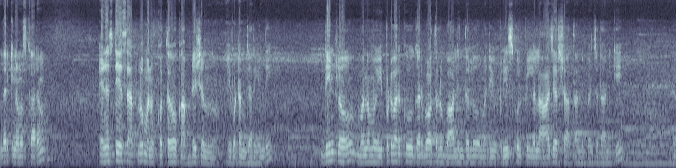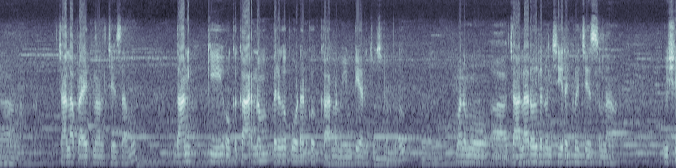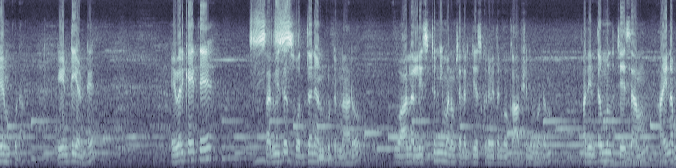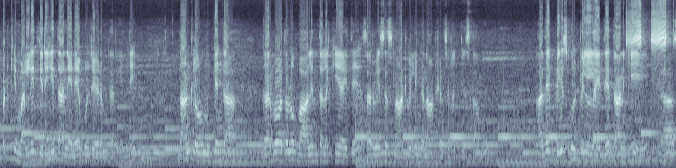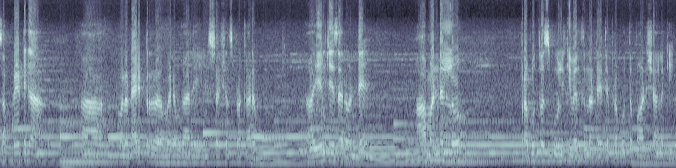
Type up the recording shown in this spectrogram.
అందరికీ నమస్కారం. ఎన్ఎస్టిఎస్ యాప్లో మనకు కొత్తగా ఒక అప్డేషన్ ఇవ్వటం జరిగింది. దీంట్లో మనము ఇప్పటి వరకు గర్భవతులు బాలింతలు మరియు ప్రీ స్కూల్ పిల్లల హాజరు శాతాన్ని పెంచడానికి చాలా ప్రయత్నాలు చేశాము. దానికి ఒక కారణం పెరగకపోవడానికి ఒక కారణం ఏంటి అని చూసినప్పుడు మనము చాలా రోజుల నుంచి రిక్వెస్ట్ చేస్తున్న విషయం కూడా ఏంటి అంటే ఎవరికైతే సర్వీసెస్ వద్దని అనుకుంటున్నారో వాళ్ళ లిస్ట్ని మనం సెలెక్ట్ చేసుకునే విధంగా ఒక ఆప్షన్ ఇవ్వడం. అది ఇంతకుముందు చేశాము. అయినప్పటికీ మళ్ళీ తిరిగి దాన్ని ఎనేబుల్ చేయడం జరిగింది. దాంట్లో ముఖ్యంగా గర్భవతులు బాలింతలకి అయితే సర్వీసెస్ నాట్ విల్లింగ్ అనే ఆప్షన్ సెలెక్ట్ చేస్తాము. అదే ప్రీ స్కూల్ పిల్లలు అయితే దానికి సపరేట్గా మన డైరెక్టర్ మేడం గారి ఇన్స్ట్రక్షన్స్ ప్రకారం ఏం చేశారు అంటే ఆ మండల్లో ప్రభుత్వ స్కూల్కి వెళ్తున్నట్టయితే ప్రభుత్వ పాఠశాలకి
